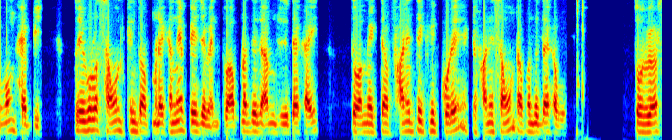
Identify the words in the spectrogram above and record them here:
এবং হ্যাপি তো এগুলো সাউন্ড কিন্তু আপনারা এখানে পেয়ে যাবেন। তো আপনাদের আমি যদি দেখাই, তো আমি একটা ফানিতে ক্লিক করে একটা ফানি সাউন্ড আপনাদের দেখাবো। তো ভিউয়ার্স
